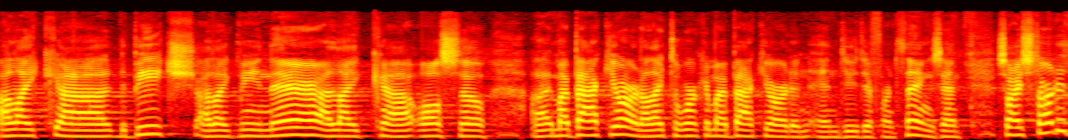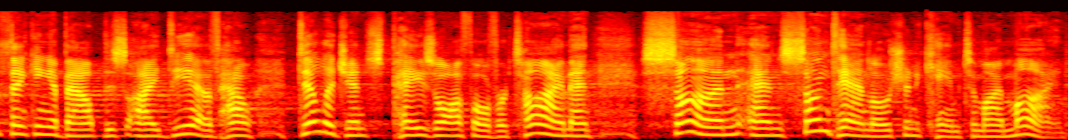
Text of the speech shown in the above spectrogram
I like uh, the beach. I like being there. I like uh, also uh, in my backyard. I like to work in my backyard and, and do different things. And so I started thinking about this idea of how diligence pays off over time. And sun and suntan lotion came to my mind.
